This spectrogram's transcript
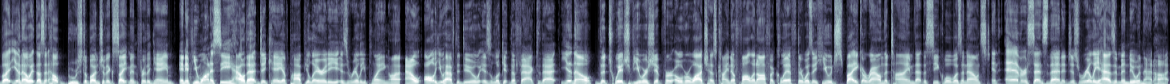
But, you know, it doesn't help boost a bunch of excitement for the game. And if you want to see how that decay of popularity is really playing out, all you have to do is look at the fact that, you know, the Twitch viewership for Overwatch has kind of fallen off a cliff. There was a huge spike around the time that the sequel was announced, and ever since then, it just really has hasn't been doing that hot.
